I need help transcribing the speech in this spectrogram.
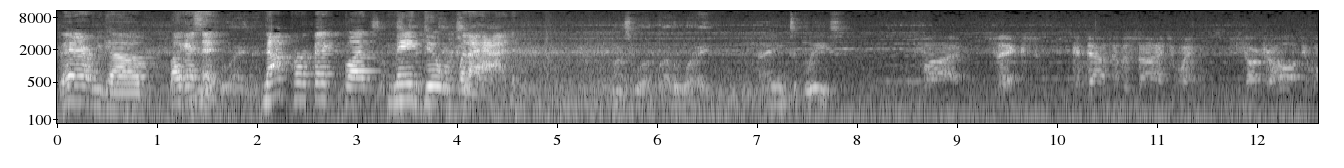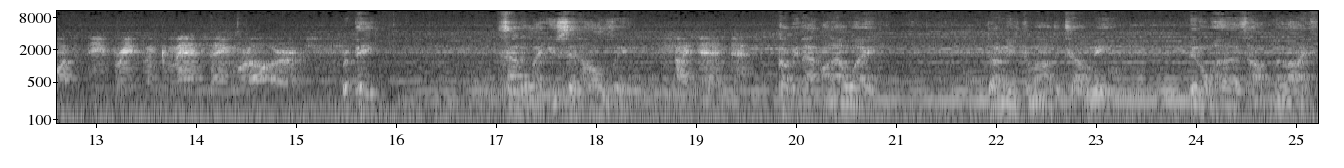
There we go. Like I said, not perfect, but made do with what I had. Nice work, by the way. I to please. Five, six. Get down to the science wing. Dr. Halsey wants a debrief and command saying we're all hers. Repeat? Sounded like you said Halsey. I did. Copy that on our way. Don't need command to tell me. Been all hers half my life.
